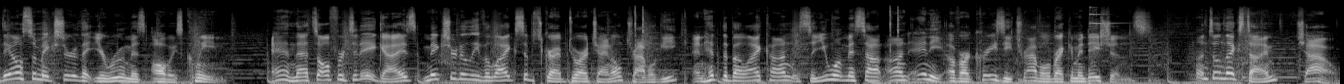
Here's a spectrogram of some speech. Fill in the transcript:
They also make sure that your room is always clean. And that's all for today, guys. Make sure to leave a like, subscribe to our channel, Travel Geek, and hit the bell icon so you won't miss out on any of our crazy travel recommendations. Until next time, ciao.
